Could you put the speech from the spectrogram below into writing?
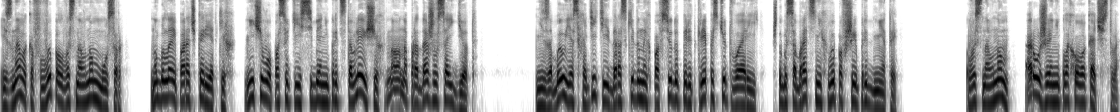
Из навыков выпал в основном мусор, но была и парочка редких, ничего по сути из себя не представляющих, но на продажу сойдет. Не забыл я сходить и до раскиданных повсюду перед крепостью тварей, чтобы собрать с них выпавшие предметы. В основном оружие неплохого качества,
